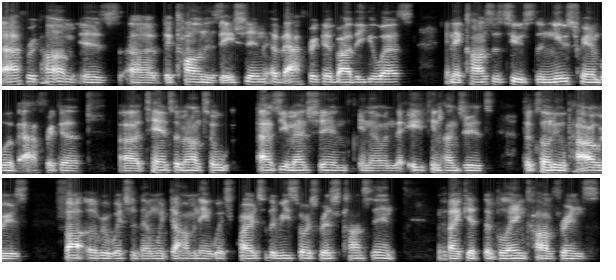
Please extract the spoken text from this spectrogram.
AFRICOM is uh, the colonization of Africa by the U.S. and it constitutes the new scramble of Africa, uh, tantamount to, as you mentioned, you know, in the 1800s, the colonial powers fought over which of them would dominate which parts of the resource rich continent, like at the Berlin conference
